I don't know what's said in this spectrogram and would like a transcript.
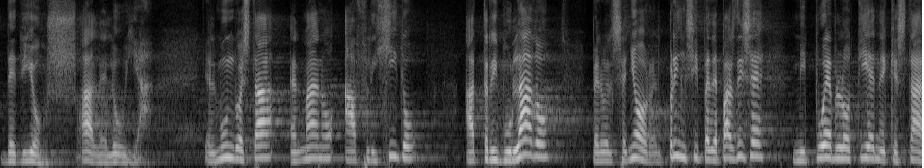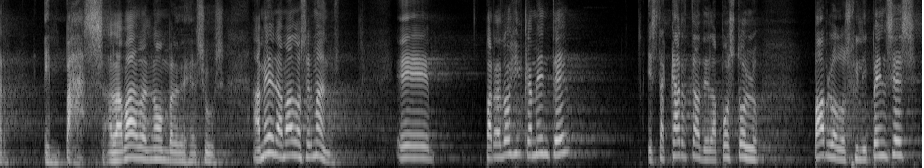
de Dios. Aleluya. El mundo está, hermano, afligido, atribulado pero el Señor, el príncipe de paz, dice, mi pueblo tiene que estar en paz. Alabado el nombre de Jesús. Amén, amados hermanos. Eh, paradójicamente, esta carta del apóstol Pablo a los filipenses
